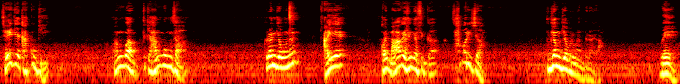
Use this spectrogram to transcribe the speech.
세계 각국이 관광, 특히 항공사 그런 경우는 아예 거의 망하게 생겼으니까 사버리죠. 국영기업으로 만들어요. 왜?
